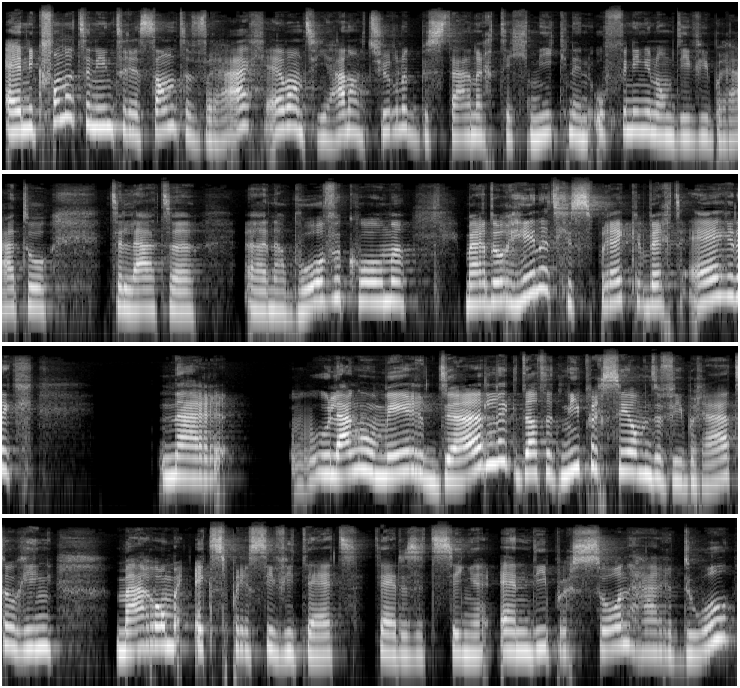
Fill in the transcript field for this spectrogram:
En ik vond het een interessante vraag, hè, want ja, natuurlijk bestaan er technieken en oefeningen om die vibrato te laten uh, naar boven komen. Maar doorheen het gesprek werd eigenlijk naar hoe lang hoe meer duidelijk dat het niet per se om de vibrato ging, maar om expressiviteit tijdens het zingen. En die persoon, haar doel,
